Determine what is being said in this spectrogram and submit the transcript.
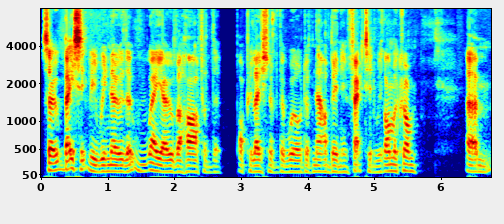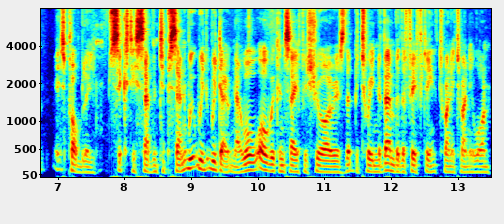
So basically, we know that way over half of the population of the world have now been infected with Omicron. Um, it's probably 60, 70%. We, we, we don't know. All, all we can say for sure is that between November the 15th, 2021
